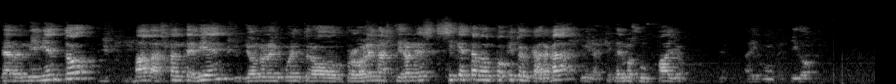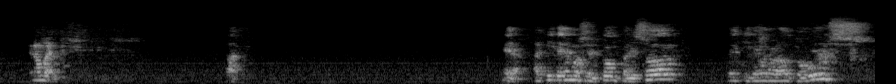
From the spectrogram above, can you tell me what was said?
De rendimiento va bastante bien, yo no le encuentro problemas, tirones, sí que tarda un poquito en cargar, mira, aquí tenemos un fallo, ahí como metido, pero bueno. Mira, aquí tenemos el compresor. Que llevarlo al autobús.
